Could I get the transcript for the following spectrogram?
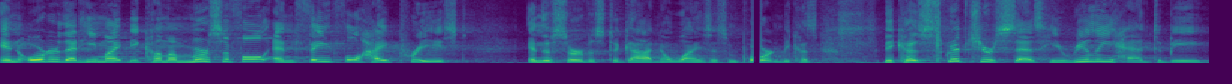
in order that he might become a merciful and faithful high priest in the service to God. Now, why is this important? Because, because scripture says he really had to be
